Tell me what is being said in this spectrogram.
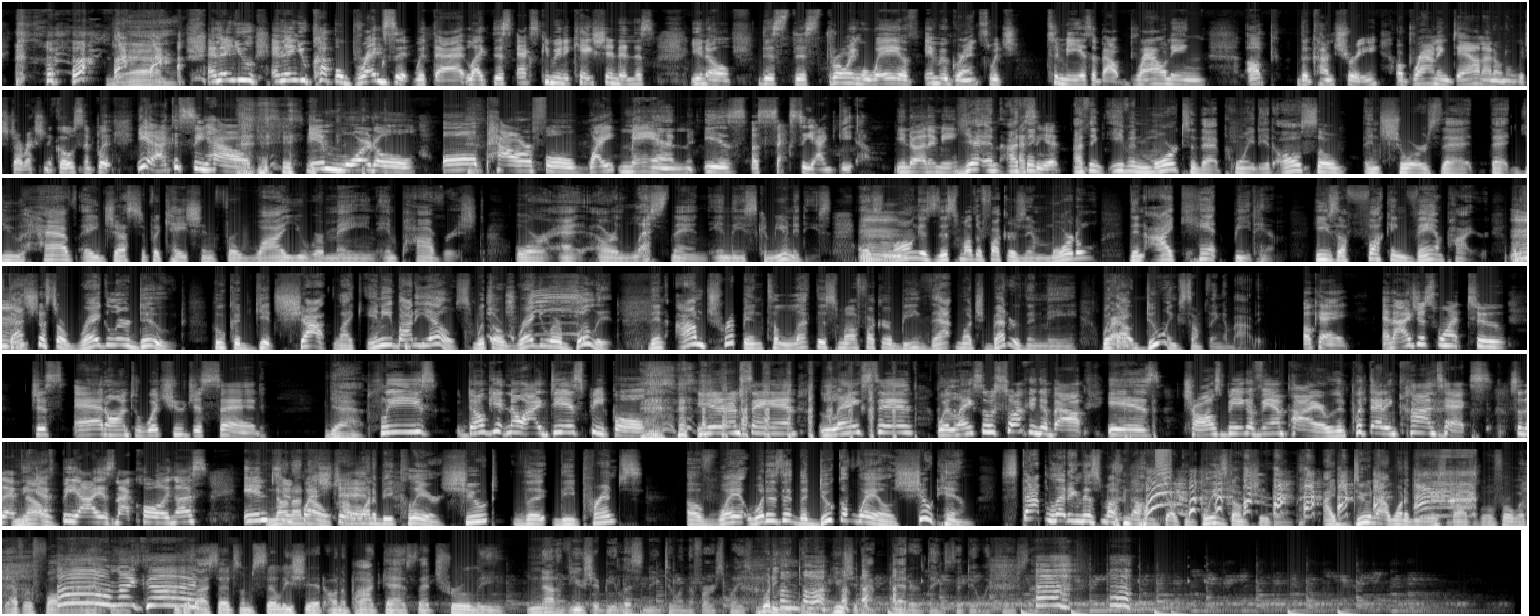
yeah. And then you and then you couple brexit with that like this excommunication and this you know this this throwing away of immigrants which to me is about browning up the country or browning down. I don't know which direction it goes in but yeah i could see how immortal all powerful white man is a sexy idea. You know what i mean? Yeah, and I, I think see it. I think even more to that point, it also ensures that that you have a justification for why you remain impoverished or at, or less than in these communities. As Mm. long as this motherfucker's immortal, then I can't beat him. He's a fucking vampire. But Mm. if that's just a regular dude who could get shot like anybody else with a regular bullet, then I'm tripping to let this motherfucker be that much better than me without doing something about it. okay and i just want to just add on to what you just said Yeah. please don't get no ideas, people. You know what I'm saying? Langston, what Langston was talking about is Charles being a vampire. We would put that in context so that No. the FBI is not calling us into no, no, question. no. I want to be clear. Shoot the the Prince of Wales. What is it? The Duke of Wales. Shoot him. Stop letting this mo. No, I'm joking. Please don't shoot him. I do not want to be responsible for whatever fallout oh my because I said some silly shit on a podcast that truly none of you should be listening to in the first place. What are you doing? You should have better things to do with yourself.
